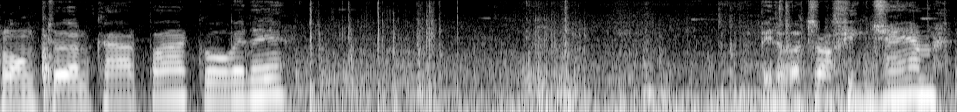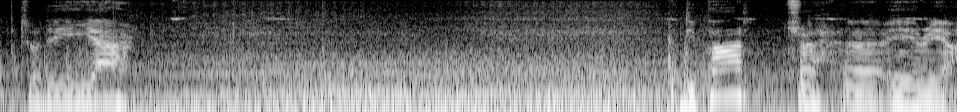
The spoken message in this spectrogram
long term car park over there. Bit of a traffic jam to the uh, uh, area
